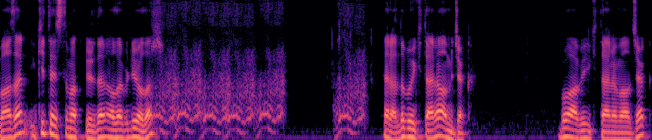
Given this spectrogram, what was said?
Bazen iki teslimat birden alabiliyorlar. Herhalde bu iki tane almayacak. Bu abi iki tane mi alacak?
